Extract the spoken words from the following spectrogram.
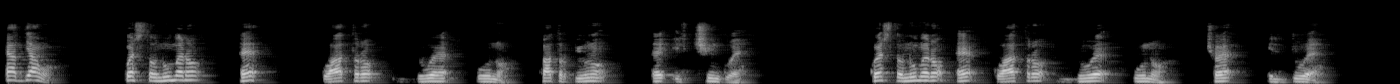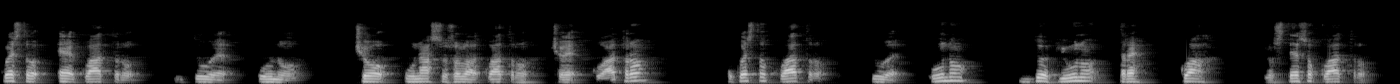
e andiamo. Questo numero è 4, 2, 1. 4 più 1 è il 5. Questo numero è 4, 2, 1, cioè il 2. Questo è 4, 2, 1. C'ho un asso solo al 4, cioè 4. E questo 4, 2, 1, 2 più 1, 3. Qua lo stesso 4,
